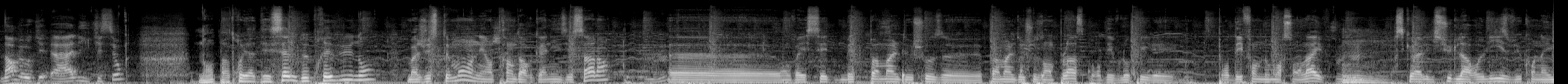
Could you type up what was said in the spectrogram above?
Non, mais ok. Ah, Ali, question? Non, pas trop. Il y a des scènes de prévues, non? Bah justement, on est en train d'organiser ça là. Euh, on va essayer de mettre pas mal de choses, euh, pas mal de choses en place pour développer les, pour défendre nos morceaux live. Mhm. Parce qu'à l'issue de la release, vu qu'on a eu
